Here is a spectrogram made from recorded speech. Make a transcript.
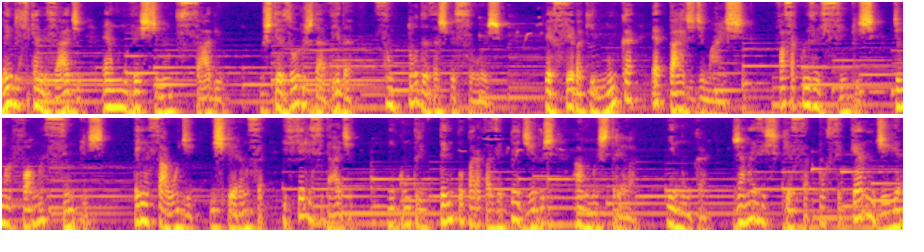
Lembre-se que a amizade é um investimento sábio. Os tesouros da vida são todas as pessoas. Perceba que nunca é tarde demais. Faça coisas simples, de uma forma simples. Tenha saúde, esperança e felicidade. Encontre tempo para fazer pedidos a uma estrela. E nunca, jamais esqueça por sequer um dia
